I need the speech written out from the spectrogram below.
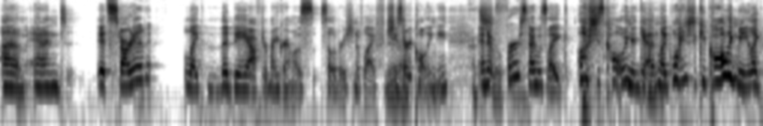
Um, and it started like the day after my grandma's celebration of life. She started calling me. That's and so at cool. first I was like, oh, she's calling again. Like, why does she keep calling me? Like,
